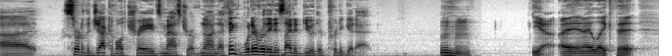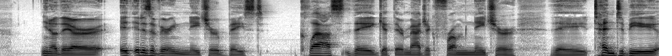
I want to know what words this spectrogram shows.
uh, sort of the jack of all trades, master of none. I think whatever they decide to do, they're pretty good at. Hmm. Yeah, I, and I like that. you know, they are. It, it is a very nature based class. They get their magic from nature. They tend to be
